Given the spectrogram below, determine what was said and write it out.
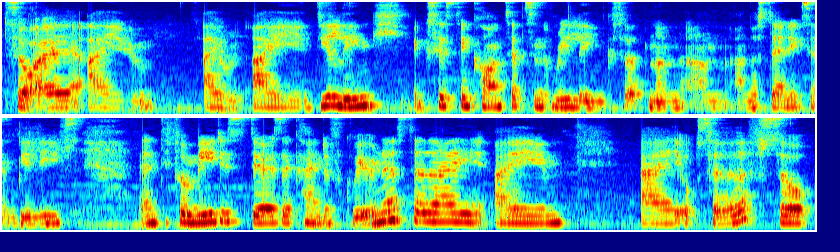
so I, I, I, I delink existing concepts and relink certain un, un, understandings and beliefs. And for me, this there's a kind of queerness that I, I, I observe. So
